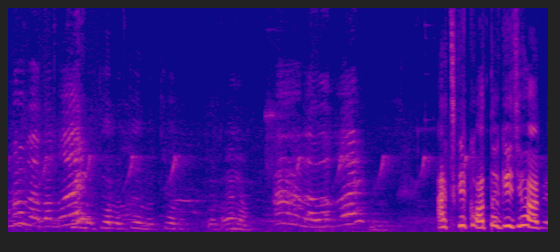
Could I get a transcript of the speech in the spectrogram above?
আমার বাবা কই আমার বাবা কই আজকে কত কিছু হবে?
